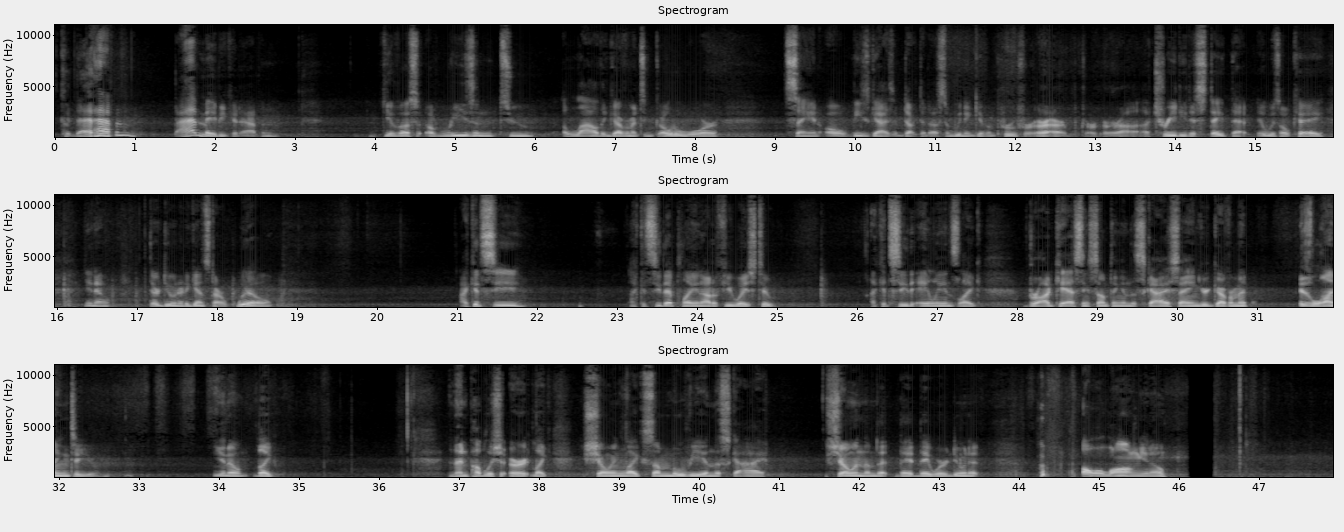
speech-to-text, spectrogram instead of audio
Could that happen? That maybe could happen. Give us a reason to allow the government to go to war saying, oh, these guys abducted us and we didn't give them proof or, or, or, or uh, a treaty to state that it was okay. You know, they're doing it against our will I could see I could see that playing out a few ways too. I could see the aliens like broadcasting something in the sky saying your government is lying to you. You know, like and then publish it or like showing like some movie in the sky showing them that they they were doing it all along, you know.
